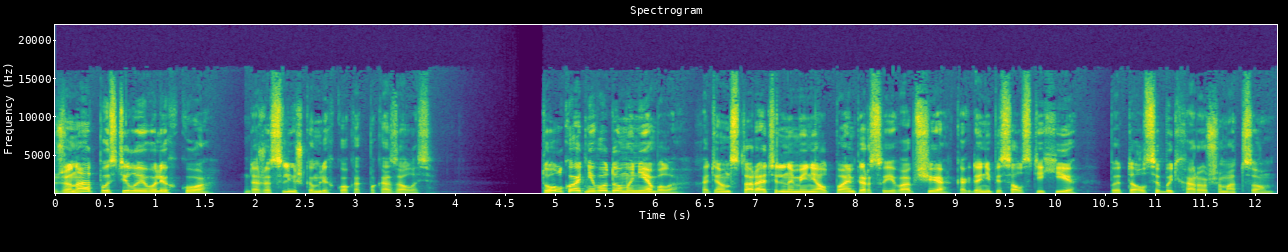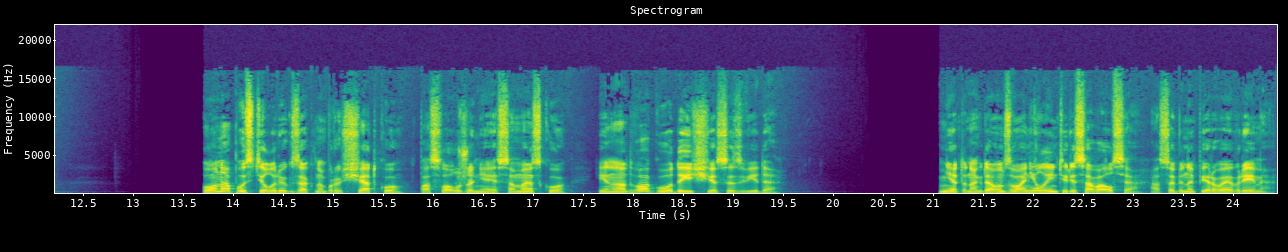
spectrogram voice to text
Жена отпустила его легко, даже слишком легко, как показалось. Толку от него дома не было, хотя он старательно менял памперсы и вообще, когда не писал стихи, пытался быть хорошим отцом. Он опустил рюкзак на брусчатку, послал жене смс и на два года исчез из вида. Нет, иногда он звонил и интересовался, особенно первое время.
